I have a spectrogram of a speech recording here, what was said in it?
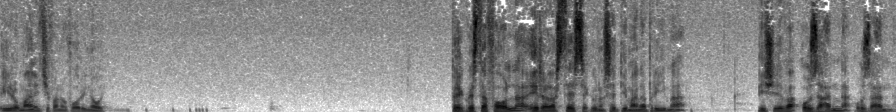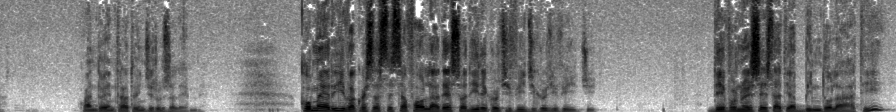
i romani ci fanno fuori noi. Perché questa folla era la stessa che una settimana prima diceva Osanna, Osanna quando è entrato in Gerusalemme. Come arriva questa stessa folla adesso a dire crocifiggi, crocifiggi? Devono essere stati abbindolati,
